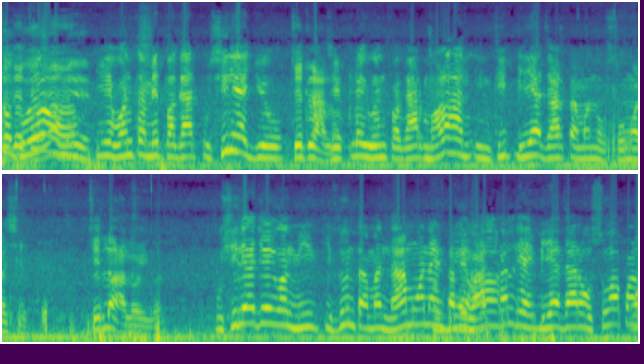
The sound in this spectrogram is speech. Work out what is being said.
તો જોયો એ વન તમે પગાર પૂછી લેજો. કેટલા જેટલો ઈવન પગાર મળે ને એનથી બે હજાર તમને ઓછો મળશે. કેટલો હાલો ઈવન પૂછી લેજો ઈવન મેં કીધું ને તમે ના મોને ને તમે વાત કરી લે. બે હજાર ઓછો આપણ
